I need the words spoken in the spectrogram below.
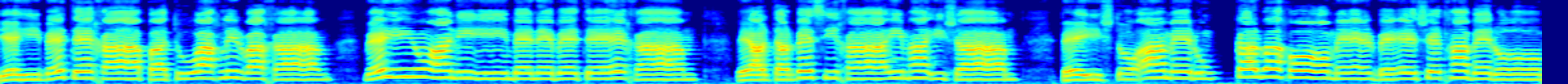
יהי ביתך פתוח לרווחה, ויהיו עניים בני ביתך, ואל תרבה שיחה עם האישה, באשתו אמרו קל וחומר באשת חברו,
